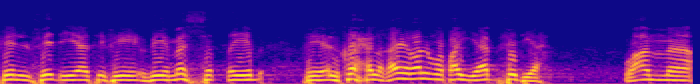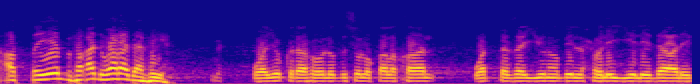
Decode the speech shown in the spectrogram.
في الفدية في في مس الطيب في الكحل غير المطيب فدية. وأما الطيب فقد ورد فيه. ويكره لبس الخلخال والتزين بالحلي لذلك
